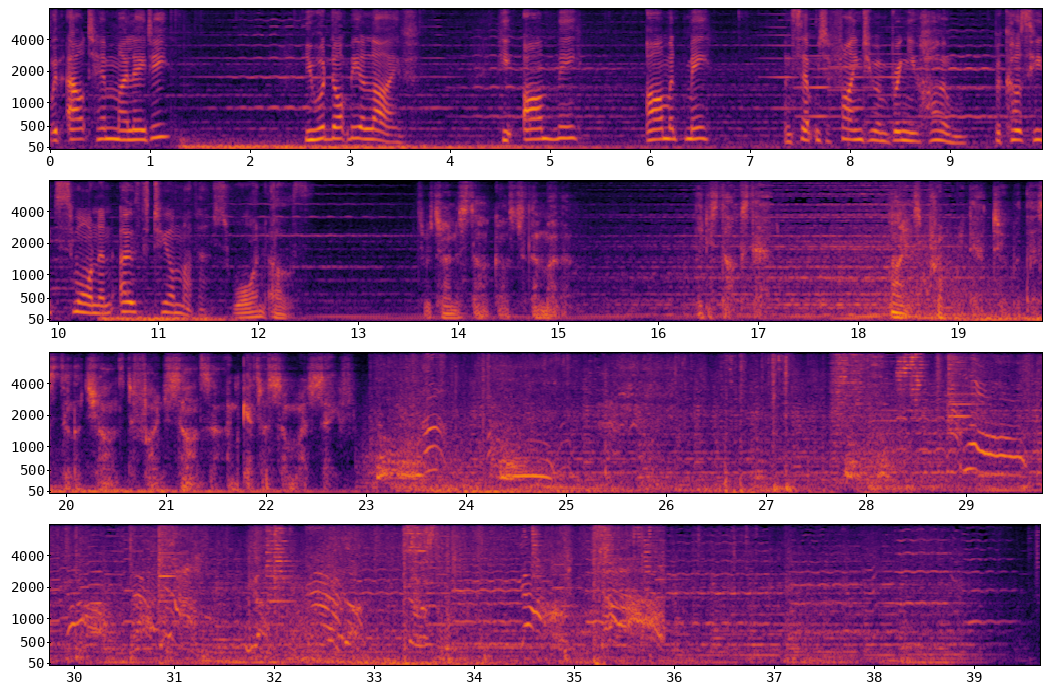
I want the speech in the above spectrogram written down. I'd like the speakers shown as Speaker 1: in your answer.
Speaker 1: Without him, my lady, you would not be alive. He armed me, armored me, and sent me to find you and bring you home because he'd sworn an oath to your mother.
Speaker 2: Sworn oath to return the Stark girls to their mother. Lady Stark's dead. Arya's probably dead too, but there's still a chance to find Sansa and get her somewhere safe. Ah!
